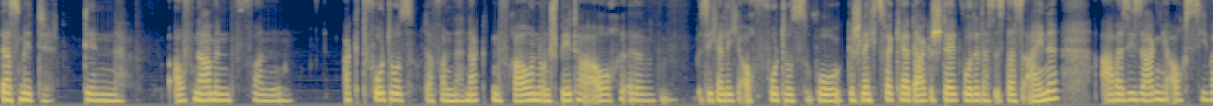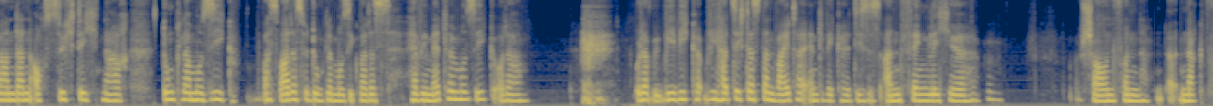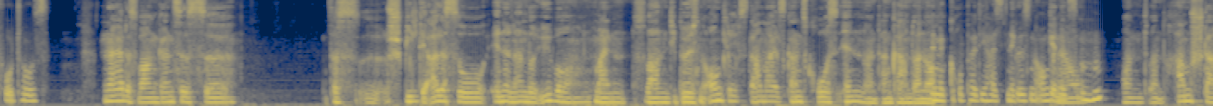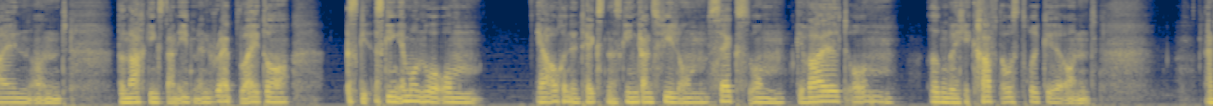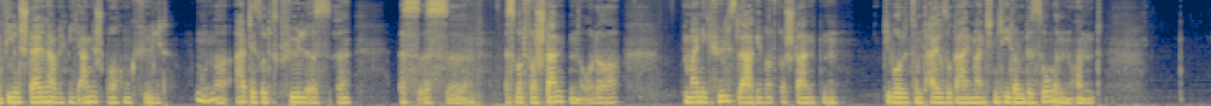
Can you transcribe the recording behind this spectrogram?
Das mit den Aufnahmen von Aktfotos oder von nackten Frauen und später auch äh, sicherlich auch Fotos, wo Geschlechtsverkehr dargestellt wurde, das ist das eine. Aber Sie sagen ja auch, Sie waren dann auch süchtig nach dunkler Musik. Was war das für dunkle Musik? War das Heavy Metal Musik oder, oder wie, wie, wie hat sich das dann weiterentwickelt, dieses anfängliche Schauen von Nacktfotos? Naja, das war ein ganzes, äh, das äh, spielte alles so ineinander über. Ich meine, es waren die bösen Onkels damals ganz groß in und dann kam dann noch. Eine Gruppe, die heißt die bösen Onkels. Genau. Mhm. Und, und Rammstein und danach ging es dann eben in Rap weiter. Es, es ging immer nur um, ja auch in den Texten, es ging ganz viel um Sex, um Gewalt, um irgendwelche Kraftausdrücke und an vielen Stellen habe ich mich angesprochen gefühlt. Mhm. Oder hatte so das Gefühl, es, äh, es, es, äh, es wird verstanden oder meine Gefühlslage wird verstanden. Die wurde zum Teil sogar in manchen Liedern besungen und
